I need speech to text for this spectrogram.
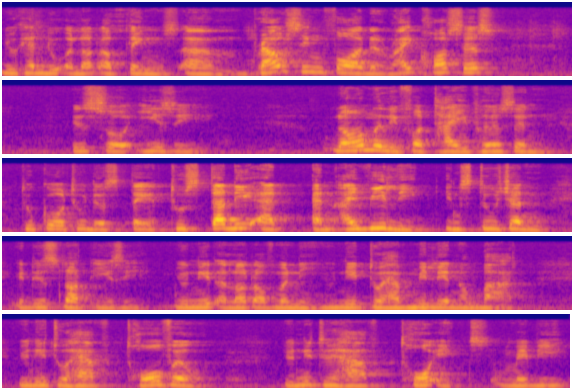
you can do a lot of things. Um, browsing for the right courses is so easy. Normally, for Thai person to go to the state to study at an Ivy League institution, it is not easy. You need a lot of money. You need to have million of baht. You need to have TOEFL. You need to have TOEIC, maybe,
